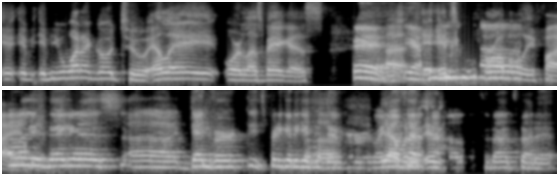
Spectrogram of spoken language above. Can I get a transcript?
if, if you want to go to LA or Las Vegas, yeah, uh, yeah. it's probably uh, fine. LA, Vegas, uh, Denver. It's pretty good to get to uh, Denver. Like yeah, but it, it, that's about it.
